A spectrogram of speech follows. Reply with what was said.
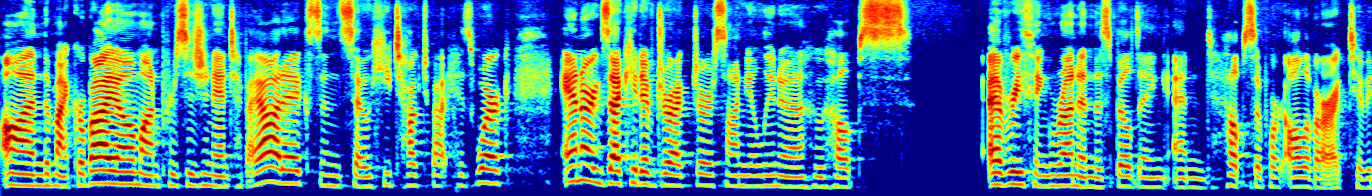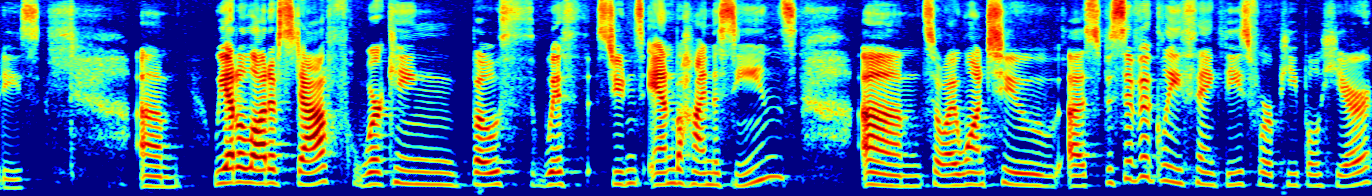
on the microbiome, on precision antibiotics, and so he talked about his work. And our executive director, Sonia Luna, who helps everything run in this building and help support all of our activities. Um, we had a lot of staff working both with students and behind the scenes. Um, so I want to uh, specifically thank these four people here,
